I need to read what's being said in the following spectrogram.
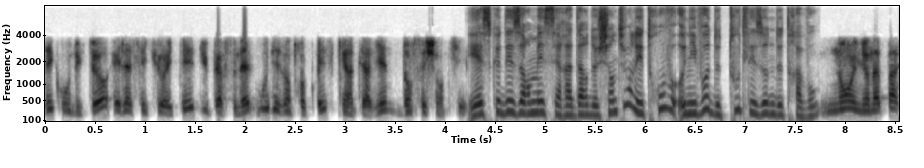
des conducteurs et la sécurité du personnel ou des entreprises qui interviennent dans ces chantiers. Et est-ce que désormais ces radars de chantier, on les trouve au niveau de toutes les zones de travaux? Non, il n'y en a pas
